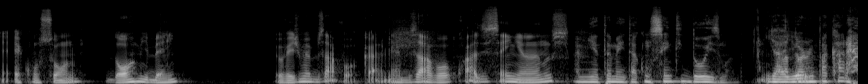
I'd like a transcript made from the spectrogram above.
É, é com sono, dorme bem. Eu vejo minha bisavó, cara. Minha bisavó, quase 100 anos. A minha também tá com 102, mano. E Ela aí dorme eu... pra caralho.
